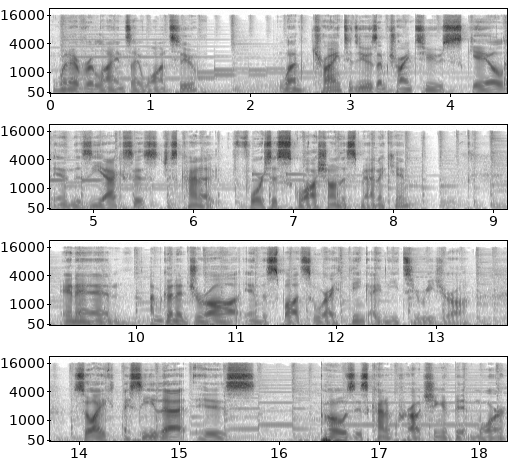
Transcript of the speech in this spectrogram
whatever lines I want to. What I'm trying to do is I'm trying to scale in the z-axis, just kind of force forces squash on this mannequin. And then I'm gonna draw in the spots where I think I need to redraw. So I, I see that his pose is kind of crouching a bit more.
